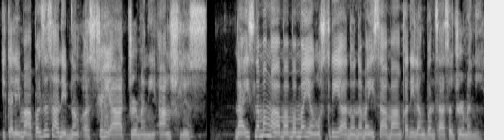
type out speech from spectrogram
Ikalima, pagsasanib ng Austria at Germany, Anschluss. Nais na mga mamamayang Austriano na maisama ang kanilang bansa sa Germany.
